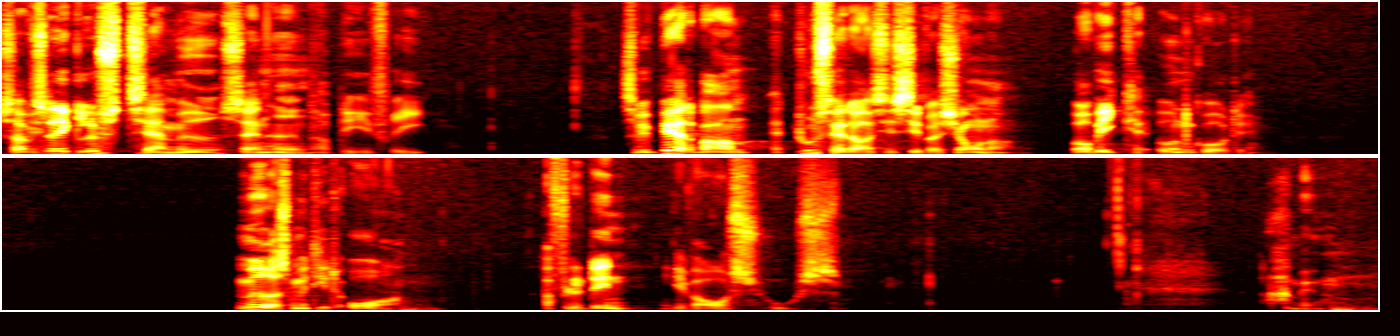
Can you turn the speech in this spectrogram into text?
så har vi slet ikke lyst til at møde sandheden og blive fri. Så vi beder dig bare om, at du sætter os i situationer, hvor vi ikke kan undgå det. Mød os med dit ord og flyt ind i vores hus. Amen.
